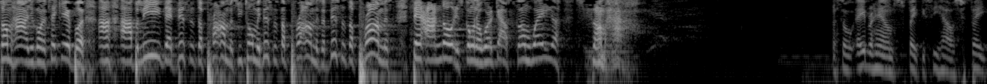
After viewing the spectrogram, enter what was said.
somehow you're going to take care. But I, I believe that this is the promise. You told me this is the promise. If this is the promise, then I know it's going to work out some way, uh, somehow. And so Abraham's faith, you see how his faith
